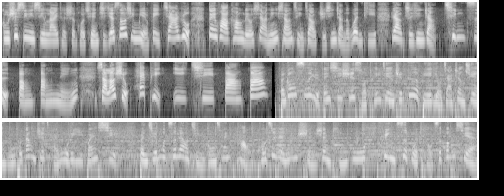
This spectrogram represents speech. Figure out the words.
股市幸运星 Light 生活圈直接搜寻免费加入，对话框留下您想请教执行长的问题，让执行长亲自帮帮您。小老鼠 Happy 一七八八。本公司与分析师所推荐之个别有价证券无不当之财务利益关系。本节目资料仅供参考，投资人应审慎评估并自负投资风险。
